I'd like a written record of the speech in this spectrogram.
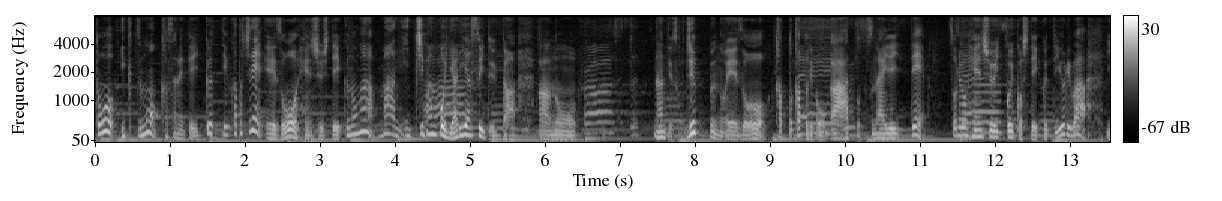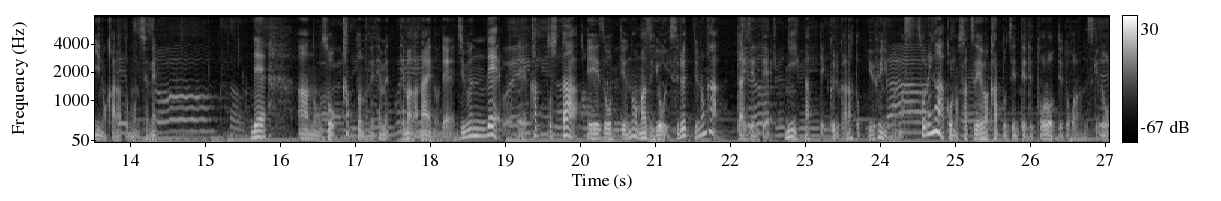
トをいくつも重ねていくっていう形で映像を編集していくのがまあ一番こうやりやすいというかあのなんていうんですか10分の映像をカットカットでこうガーッとつないでいってそれを編集一個一個していくっていうよりはいいのかなと思うんですよね。であのそうカットの、ね、手間手間がないので自分で、えーカットした映像っていうのをまず用意するっていうのが大前提になってくるかなというふうに思います。それがこの撮影はカット前提で撮ろうっていうところなんですけど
